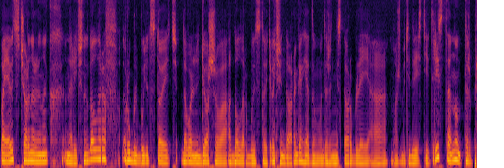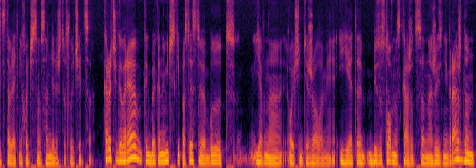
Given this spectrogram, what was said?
появится черный рынок наличных долларов, рубль будет стоить довольно дешево, а доллар будет стоить очень дорого. Я думаю, даже не 100 рублей, а может быть и 200, и 300. Ну, даже представлять не хочется на самом деле, что случится. Короче говоря, как бы экономические последствия будут явно очень тяжелыми. И это, безусловно, скажется на жизни граждан,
